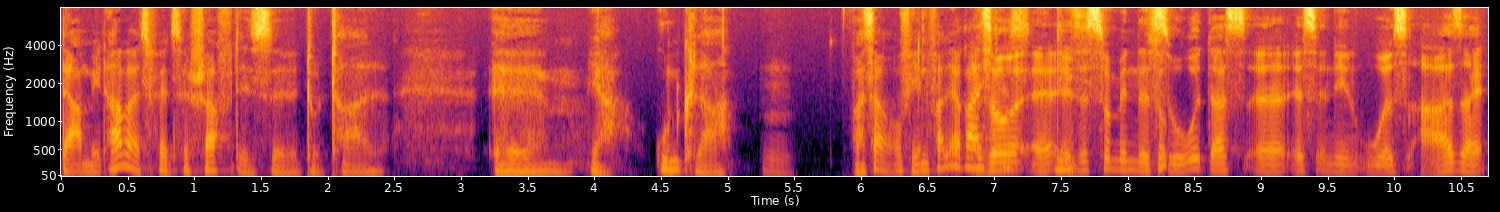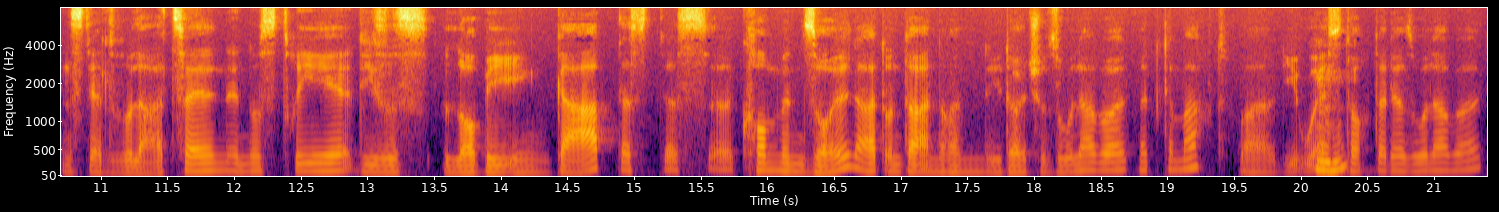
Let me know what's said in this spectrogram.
damit Arbeitsplätze schafft, ist äh, total äh, ja unklar. Hm. Was er auf jeden Fall erreicht also, ist. Also äh, es ist zumindest so, dass äh, es in den USA seitens der Solarzellenindustrie dieses Lobbying gab, dass das äh, kommen soll. Da hat unter anderem die deutsche SolarWorld mitgemacht, war die US-Tochter mhm. der SolarWorld.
